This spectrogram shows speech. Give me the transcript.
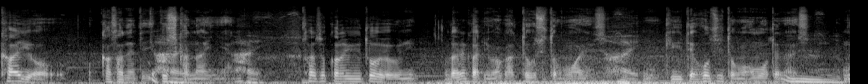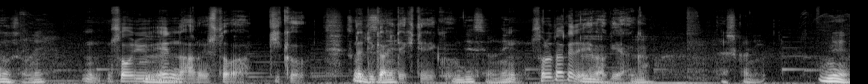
回を重ねていくしかないんや、はい。最初から言うとおように誰かに分かってほしいと思わへんし、聞いてほしいとも思ってないし、うんそうですよね。うん。そういう縁のある人は聞く、で理解できていく、ですよね。うん。それだけでいいわけやんか、確かに。ね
